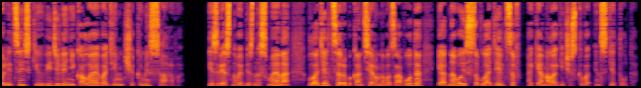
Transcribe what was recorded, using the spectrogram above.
полицейские увидели Николая Вадимовича Комиссарова, известного бизнесмена, владельца рыбоконсервного завода и одного из совладельцев океанологического института.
